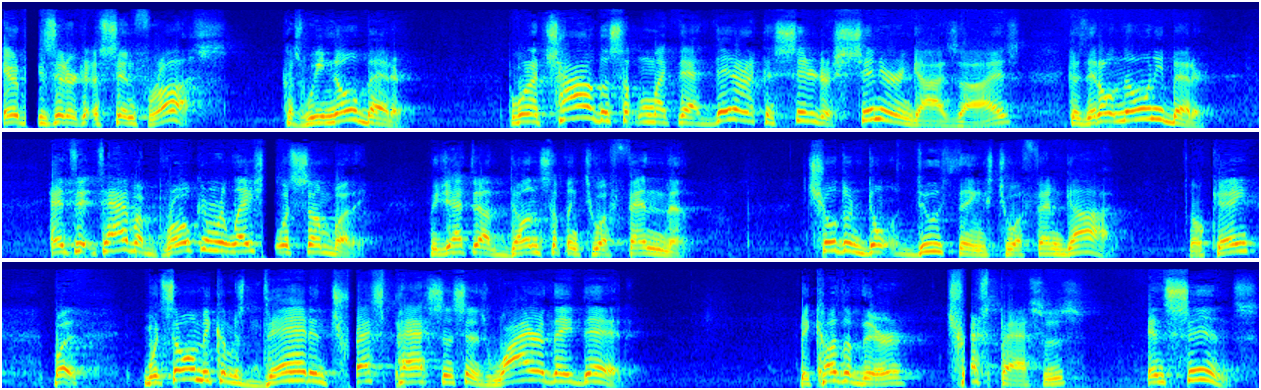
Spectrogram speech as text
it would be considered a sin for us because we know better. But when a child does something like that, they aren't considered a sinner in God's eyes because they don't know any better. And to, to have a broken relationship with somebody means you have to have done something to offend them. Children don't do things to offend God. Okay? But when someone becomes dead in trespasses and sins, why are they dead? Because of their trespasses and sins.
